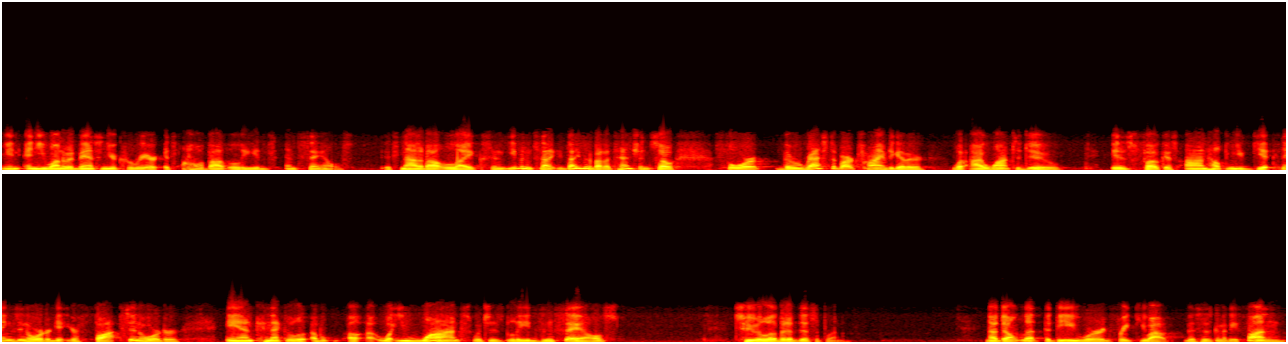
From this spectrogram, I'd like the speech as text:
and, and you want to advance in your career, it's all about leads and sales. It's not about likes and even it's not, it's not even about attention. So for the rest of our time together, what I want to do is focus on helping you get things in order, get your thoughts in order, and connect a little, uh, uh, what you want, which is leads and sales, to a little bit of discipline. Now, don't let the D word freak you out. This is going to be fun.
